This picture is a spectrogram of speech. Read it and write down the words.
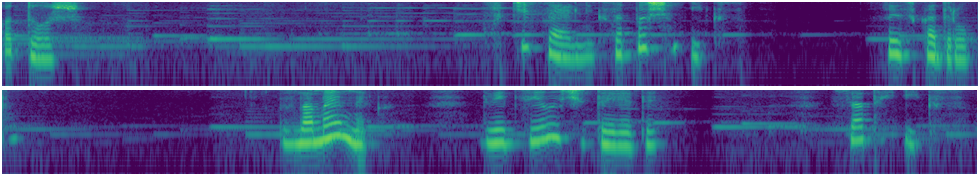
Отож, в чисельник запишемо х, риска дробу, в знаменник 2,4х.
